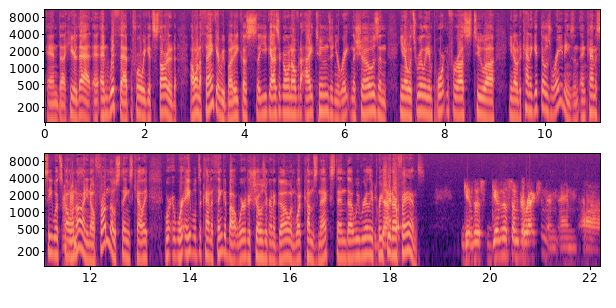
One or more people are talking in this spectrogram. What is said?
and uh, hear that. And, and with that, before we get started, I want to thank everybody because uh, you guys are going over to iTunes and you're rating the shows, and you know it's really important for us to uh, you know to kind of get those ratings and, and kind of see what's going on. You know, from those things, Kelly, we're we're able to kind of think about where the shows are going to go and what comes next, and uh, we really appreciate our fans. gives us gives us some direction and and uh,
